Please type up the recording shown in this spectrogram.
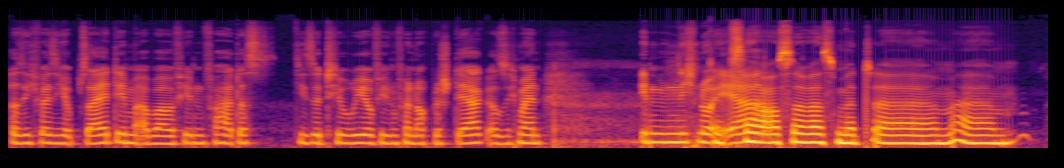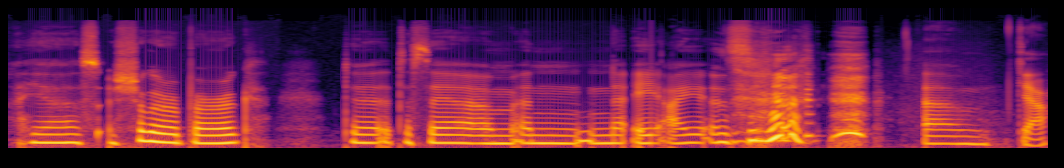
also ich weiß nicht, ob seitdem, aber auf jeden Fall hat das diese Theorie auf jeden Fall noch bestärkt. Also ich meine, eben nicht nur Gibt's er. da auch sowas mit ähm, ähm, hier Sugarberg, der, dass er ähm, ein, eine AI ist. ähm, ja,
